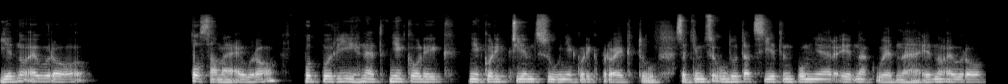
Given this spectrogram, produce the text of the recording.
jedno euro to samé euro, podpoří hned několik, několik příjemců, několik projektů, zatímco u dotací je ten poměr jedna ku jedné. Jedno euro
